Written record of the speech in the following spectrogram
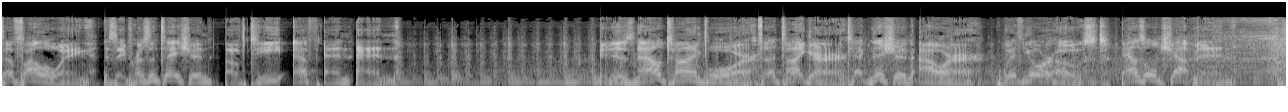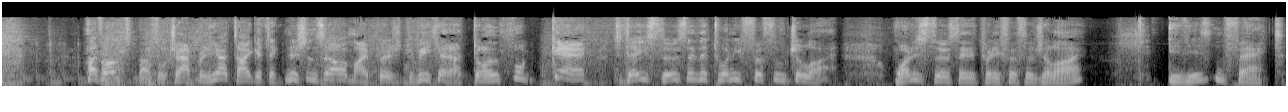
The following is a presentation of TFNN. It is now time for the Tiger Technician Hour with your host, Basil Chapman. Hi folks, Basil Chapman here, Tiger Technicians Hour. My pleasure to be here. Now, don't forget, today's Thursday the 25th of July. What is Thursday the 25th of July? It is in fact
